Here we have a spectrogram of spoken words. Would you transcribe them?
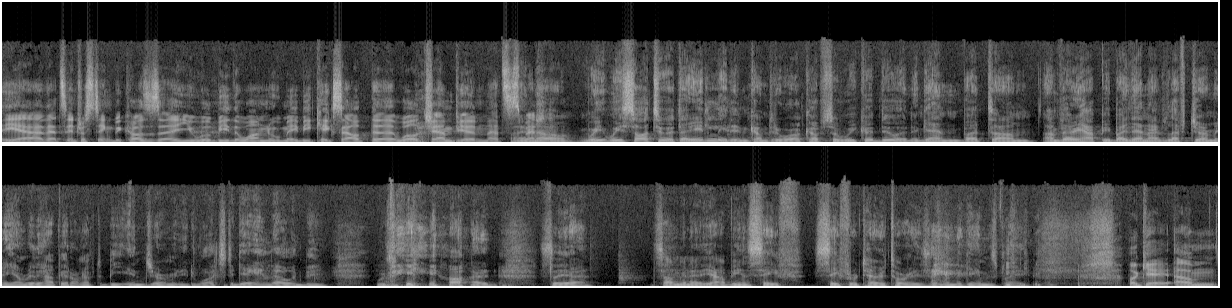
Yeah, that's interesting because uh, you will be the one who maybe kicks out the world champion. That's special. I know. We we saw to it that Italy didn't come to the World Cup, so we could do it again. But um, I'm very happy. By then, I've left Germany. I'm really happy I don't have to be in Germany to watch the game. That would be would be hard. So yeah. So I'm gonna yeah I'll be in safe safer territories when the game is played. Okay, um,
